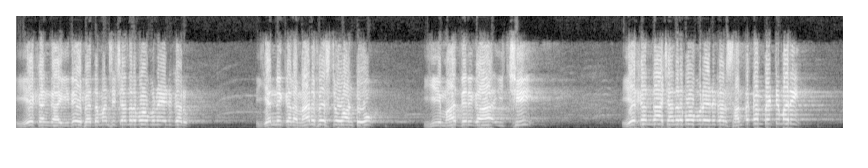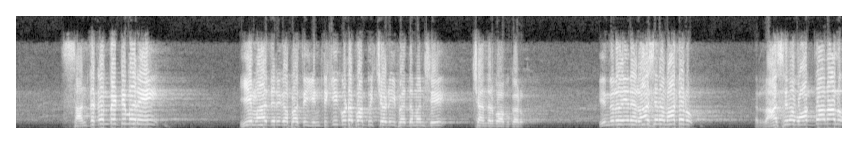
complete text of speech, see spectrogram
ఏకంగా ఇదే పెద్ద మనిషి చంద్రబాబు నాయుడు గారు. ఎన్నికల మేనిఫెస్టో అంటూ ఈ మాదిరిగా ఇచ్చి ఏకంగా చంద్రబాబు నాయుడు గారు సంతకం పెట్టి మరి సంతకం పెట్టి మరి ఈ మాదిరిగా ప్రతి ఇంటికి కూడా పంపించాడు ఈ పెద్ద మనిషి చంద్రబాబు గారు. ఇందులో ఈయన రాసిన మాటలు రాసిన వాగ్దానాలు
